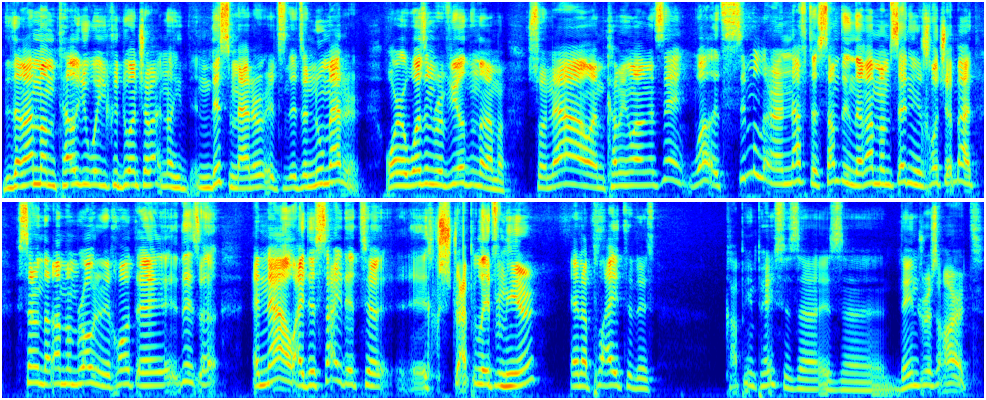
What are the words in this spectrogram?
Did the Rambam tell you what you could do on Shabbat? No, he, in this matter, it's, it's a new matter. Or it wasn't revealed in the Rambam. So now I'm coming along and saying, well, it's similar enough to something the Rambam said in Hilchot Shabbat, something the Rambam wrote in Hilchot uh, this. Uh, and now I decided to extrapolate from here and apply it to this. Copy and paste is a, is a dangerous art.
